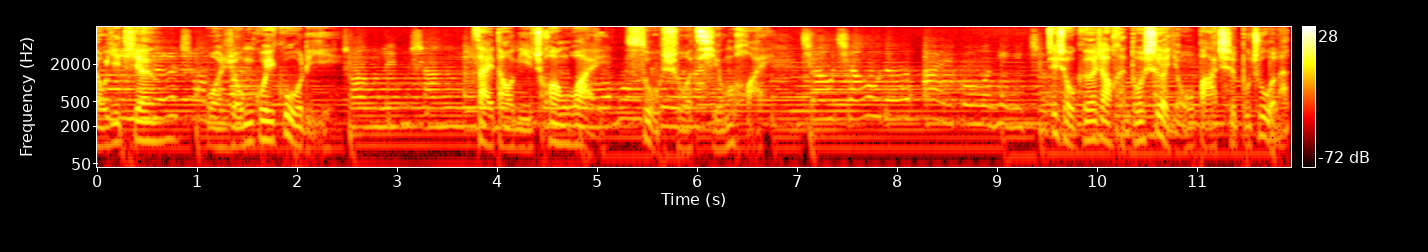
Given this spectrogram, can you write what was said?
有一天我荣归故里，再到你窗外诉说情怀。这首歌让很多舍友把持不住了。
